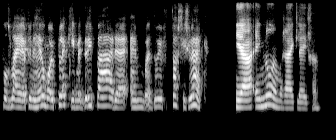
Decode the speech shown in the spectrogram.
Volgens mij heb je een heel mooi plekje met drie paarden en doe je fantastisch werk. Ja, enorm rijk leven.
